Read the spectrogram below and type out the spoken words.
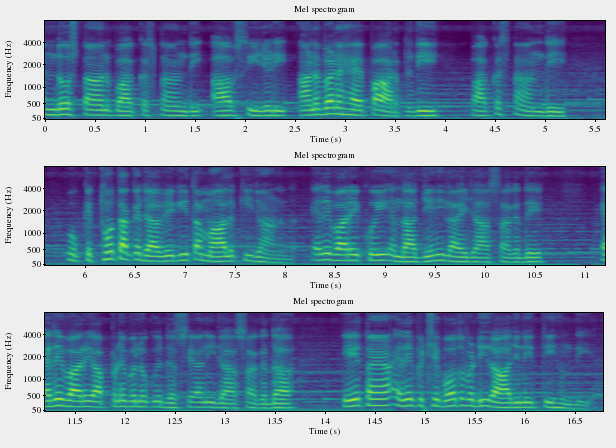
ਹਿੰਦੁਸਤਾਨ, ਪਾਕਿਸਤਾਨ ਦੀ ਆਪਸੀ ਜਿਹੜੀ ਅਣਬਣ ਹੈ ਭਾਰਤ ਦੀ, ਪਾਕਿਸਤਾਨ ਦੀ, ਉਹ ਕਿੱਥੋਂ ਤੱਕ ਜਾਵੇਗੀ ਤਾਂ ਮਾਲਕ ਹੀ ਜਾਣਦਾ। ਇਹਦੇ ਬਾਰੇ ਕੋਈ ਅੰਦਾਜ਼ੇ ਨਹੀਂ ਲਾਏ ਜਾ ਸਕਦੇ। ਇਹਦੇ ਬਾਰੇ ਆਪਣੇ ਵੱਲੋਂ ਕੋਈ ਦੱਸਿਆ ਨਹੀਂ ਜਾ ਸਕਦਾ। ਇਹ ਤਾਂ ਇਹਦੇ ਪਿੱਛੇ ਬਹੁਤ ਵੱਡੀ ਰਾਜਨੀਤੀ ਹੁੰਦੀ ਹੈ।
